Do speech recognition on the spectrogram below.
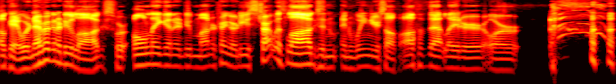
okay, we're never going to do logs, we're only going to do monitoring, or do you start with logs and, and wean yourself off of that later, or you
